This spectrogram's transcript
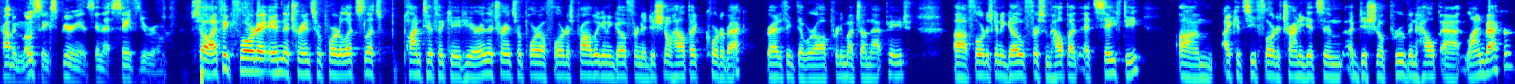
probably mostly experience in that safety room. So I think Florida in the transfer portal. Let's let's pontificate here. In the transfer portal, Florida's probably going to go for an additional help at quarterback. Right. I think that we're all pretty much on that page. Uh, Florida's going to go for some help at, at safety. Um, I could see Florida trying to get some additional proven help at linebacker.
